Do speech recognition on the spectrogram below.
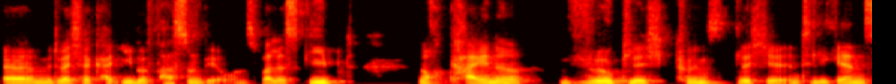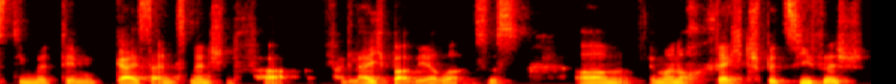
äh, mit welcher KI befassen wir uns. Weil es gibt noch keine wirklich künstliche Intelligenz, die mit dem Geist eines Menschen ver vergleichbar wäre. Es ist ähm, immer noch recht spezifisch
